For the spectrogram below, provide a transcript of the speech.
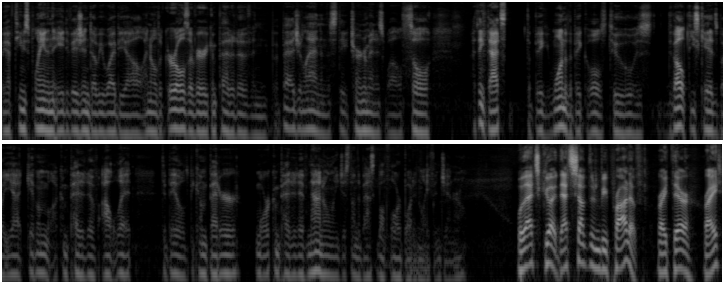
We have teams playing in the A Division, WYBL. I know the girls are very competitive in Badgerland and the state tournament as well. So I think that's the big one of the big goals too is develop these kids, but yet give them a competitive outlet to be able to become better, more competitive, not only just on the basketball floor, but in life in general. Well, that's good. That's something to be proud of, right there. Right.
